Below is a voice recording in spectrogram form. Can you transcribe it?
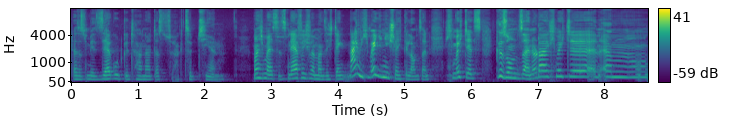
dass es mir sehr gut getan hat, das zu akzeptieren. Manchmal ist es nervig, wenn man sich denkt, nein, ich möchte nicht schlecht gelaunt sein. Ich möchte jetzt gesund sein oder ich möchte ähm,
